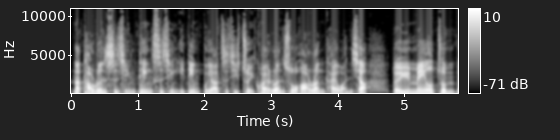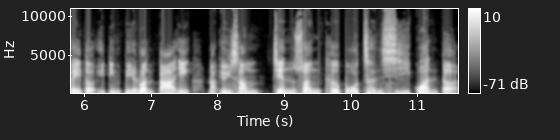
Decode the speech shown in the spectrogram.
那讨论事情、听事情，一定不要自己嘴快乱说话、乱开玩笑。对于没有准备的，一定别乱答应。那遇上尖酸刻薄成习惯的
